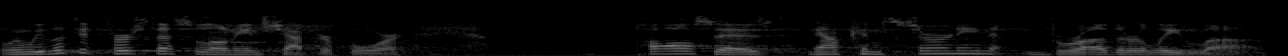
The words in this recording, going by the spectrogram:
When we looked at 1 Thessalonians chapter 4, Paul says, Now concerning brotherly love,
